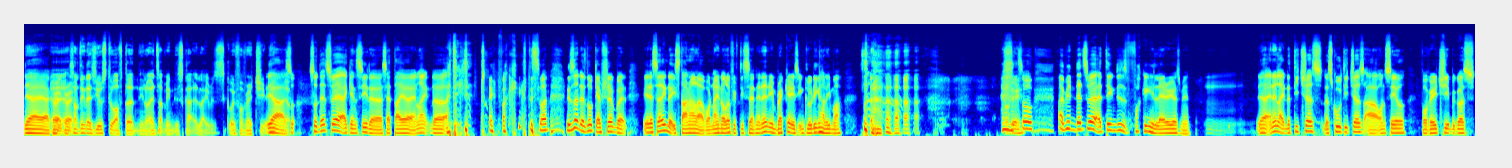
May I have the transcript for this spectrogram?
yeah yeah, yeah Yeah, correct yeah. correct Something that's used too often, you know, ends up being discarded, like it's going for very cheap. yeah, yep. so so that's where i can see the satire and like the i think like fucking this one this one there's no caption but yeah, they're selling the istana lah for nine dollar fifty cent and then in bracket is including halima okay. so i mean that's where i think this is fucking hilarious man Mm. Yeah, and then like the teachers, the school teachers are on sale for very cheap because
